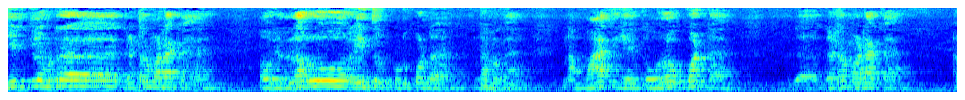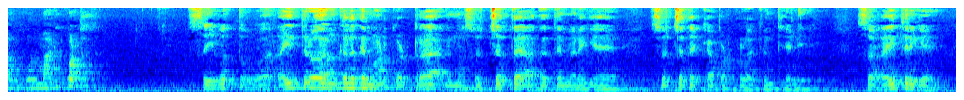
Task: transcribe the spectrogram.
ದೀಡ್ ಕಿಲೋಮೀಟರ್ ಗಟರ್ ಮಾಡಾಕ ಅವರೆಲ್ಲರೂ ರೈತರು ಕುಡ್ಕೊಂಡ ನಮಗ ನಮ್ಮ ಮಾತಿಗೆ ಗೌರವ ಕೊಟ್ಟ ಗ- ಗಡ್ರ ಮಾಡಾಕ ಅನುಕೂಲ ಮಾಡಿ ಕೊಟ್ಟ. ಸೊ ಇವತ್ತು ರೈತರು ಅನುಕೂಲತೆ ಮಾಡಿಕೊಟ್ರ ನಿಮ್ಮ ಸ್ವಚ್ಛತೆ ಆದ್ಯತೆ ಮೇರೆಗೆ ಸ್ವಚ್ಛತೆ ಕಾಪಾಡ್ಕೊಳಕ್ ಅಂತ ಹೇಳಿ. ಸೊ ರೈತರಿಗೆ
